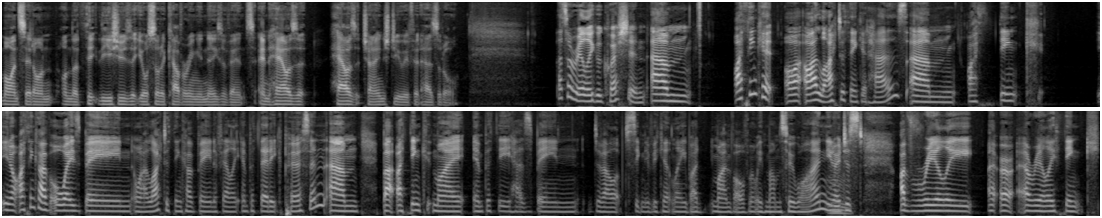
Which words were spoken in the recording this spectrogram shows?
mindset on on the th- the issues that you're sort of covering in these events, and how has it how has it changed you if it has at all? That's a really good question. Um, I think it. I, I like to think it has. Um, I think. You know, I think I've always been, or I like to think I've been a fairly empathetic person. Um, but I think my empathy has been developed significantly by my involvement with Mums Who Wine. You know, just I've really, I, I really think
